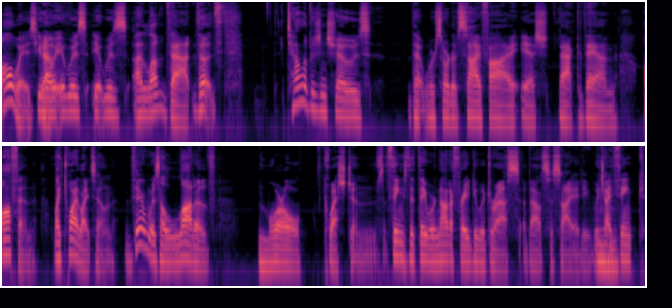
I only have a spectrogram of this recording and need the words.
always you Yeah. know it was it was i loved that the th- television shows that were sort of sci-fi-ish back then often like twilight zone there was a lot of moral questions things that they were not afraid to address about society which i think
